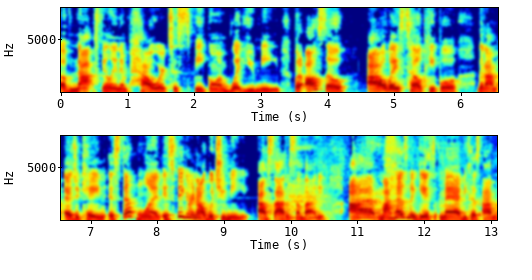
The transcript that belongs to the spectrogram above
of not feeling empowered to speak on what you need, but also I always tell people that I'm educating is step one is figuring out what you need outside of somebody. I my husband gets mad because I'm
